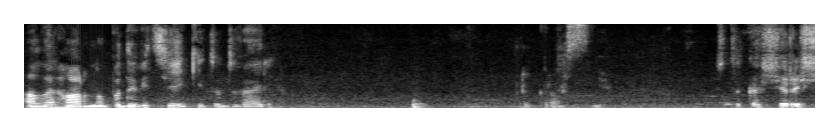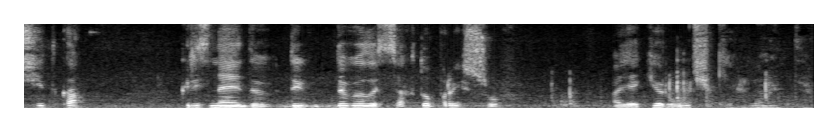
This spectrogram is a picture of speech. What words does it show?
Але гарно, подивіться, які тут двері. Прекрасні. Ось така ще решітка. Крізь неї див- див- дивилися, хто прийшов. А які ручки, гляньте.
